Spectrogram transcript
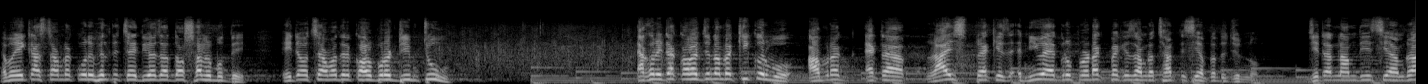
এবং এই কাজটা আমরা করে ফেলতে চাই দুই হাজার দশ সালের মধ্যে। এটা হচ্ছে আমাদের কর্পোরেট ড্রিম টু এখন এটা করার জন্য আমরা কি করব? আমরা একটা rice package new agro product package আমরা ছাড়তেছি আপনাদের জন্য, যেটার নাম দিয়েছি আমরা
